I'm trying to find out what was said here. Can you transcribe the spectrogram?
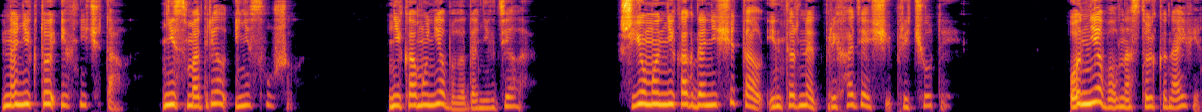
но никто их не читал, не смотрел и не слушал. Никому не было до них дела. Шьюман никогда не считал интернет приходящей причудой. Он не был настолько наивен.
